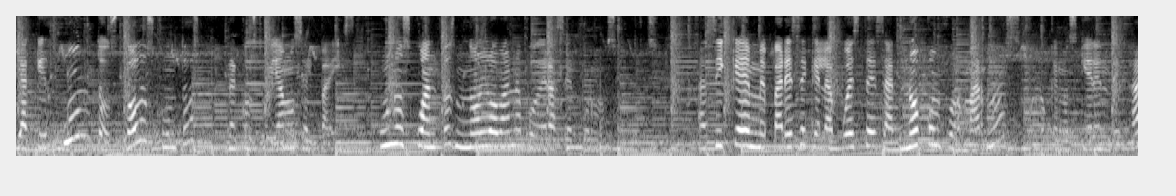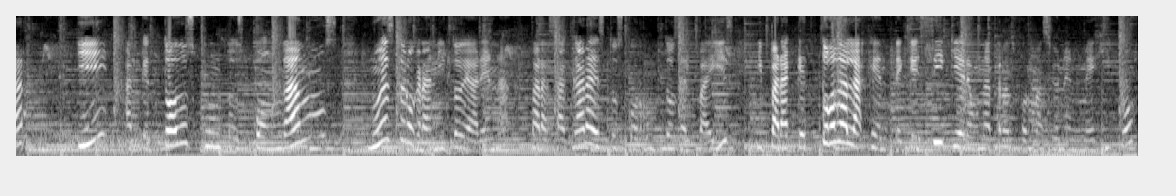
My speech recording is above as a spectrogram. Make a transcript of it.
y a que juntos, todos juntos, reconstruyamos el país. Unos cuantos no lo van a poder hacer por nosotros. Así que me parece que la apuesta es a no conformarnos, nos quieren dejar y a que todos juntos pongamos nuestro granito de arena para sacar a estos corruptos del país y para que toda la gente que sí quiere una transformación en México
